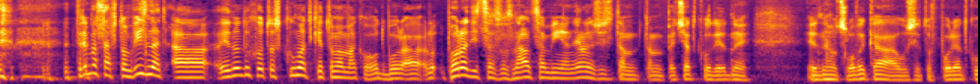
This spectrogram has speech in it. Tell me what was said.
treba sa v tom vyznať a jednoducho to skúmať, keď to mám ako odbor a poradiť sa so znalcami a nielen, že si tam, tam pečiatku od jednej, jedného človeka a už je to v poriadku.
